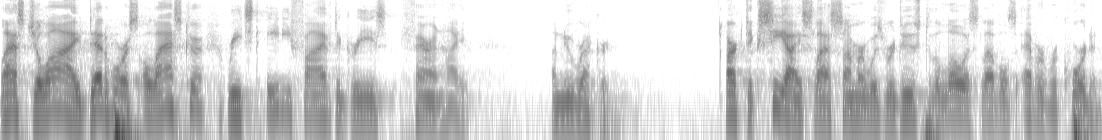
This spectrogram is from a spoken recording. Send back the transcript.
Last July, Deadhorse, Alaska reached 85 degrees Fahrenheit, a new record. Arctic sea ice last summer was reduced to the lowest levels ever recorded.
